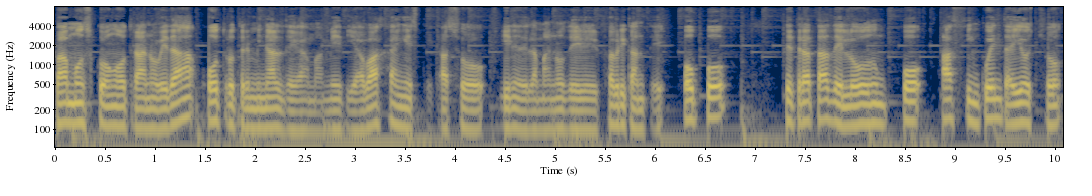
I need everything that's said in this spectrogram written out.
Vamos con otra novedad, otro terminal de gama media baja, en este caso viene de la mano del fabricante Oppo. Se trata del Oppo A58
